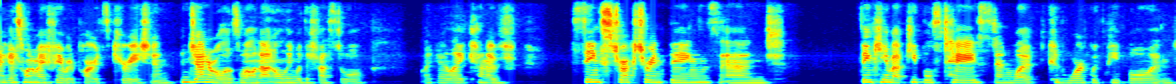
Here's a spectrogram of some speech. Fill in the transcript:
I guess, one of my favorite parts, curation in general as well, not only with the festival. Like I like kind of seeing structure in things and thinking about people's taste and what could work with people. And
